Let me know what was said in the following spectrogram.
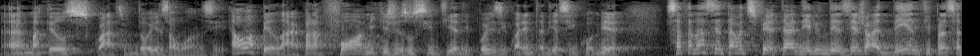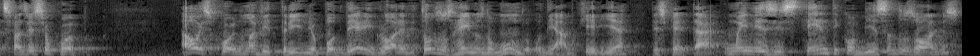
Uh, Mateus 4, 2 ao 11. Ao apelar para a fome que Jesus sentia depois de 40 dias sem comer, Satanás tentava despertar nele um desejo ardente para satisfazer seu corpo. Ao expor numa vitrine o poder e glória de todos os reinos do mundo, o diabo queria despertar uma inexistente cobiça dos olhos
